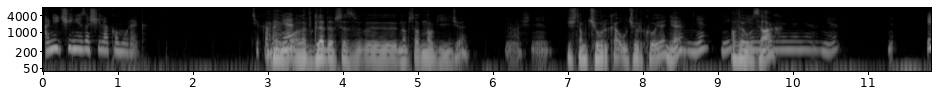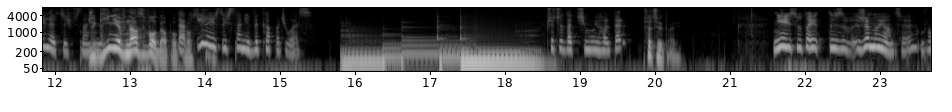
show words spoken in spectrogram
ani ci nie zasila komórek. Ciekawe, Ale, nie? ale w glebę przez y, na przykład nogi idzie? No właśnie, Gdzieś tam ciurka, uciurkuje, nie? nie, nie. A we łzach? Nie, nie, nie, nie. nie. Ile jesteś w stanie... Że ginie w nas woda po Tak, prostu. ile jesteś w stanie wykapać łez? Przeczytać ci mój holter? Przeczytaj. Nie jest tutaj, to jest żenujące, bo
